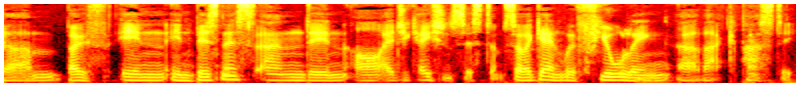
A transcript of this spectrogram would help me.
um, both in in business and in our education system. So again, we're fueling uh, that capacity.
